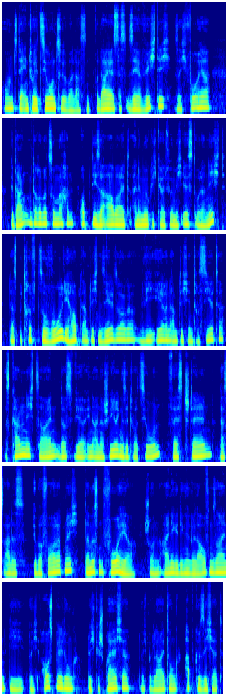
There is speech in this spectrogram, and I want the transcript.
und der Intuition zu überlassen. Von daher ist es sehr wichtig, sich vorher Gedanken darüber zu machen, ob diese Arbeit eine Möglichkeit für mich ist oder nicht. Das betrifft sowohl die hauptamtlichen Seelsorger wie ehrenamtlich Interessierte. Es kann nicht sein, dass wir in einer schwierigen Situation feststellen, das alles überfordert mich. Da müssen vorher schon einige Dinge gelaufen sein, die durch Ausbildung, durch Gespräche, durch Begleitung abgesichert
